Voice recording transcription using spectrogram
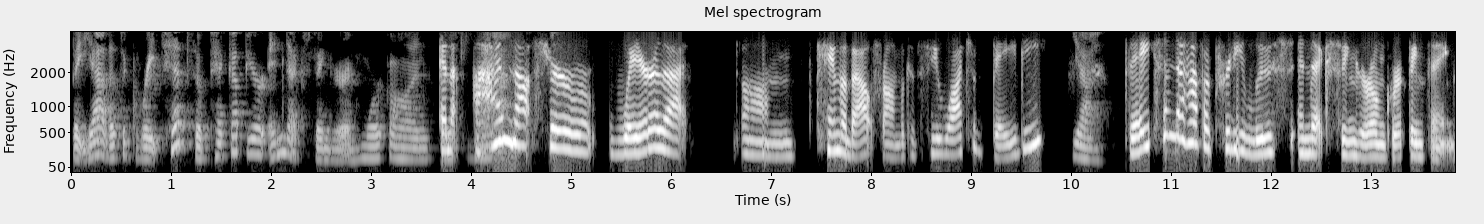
but yeah, that's a great tip. So pick up your index finger and work on. And I'm not sure where that um, came about from because if you watch a baby, yeah, they tend to have a pretty loose index finger on gripping things.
